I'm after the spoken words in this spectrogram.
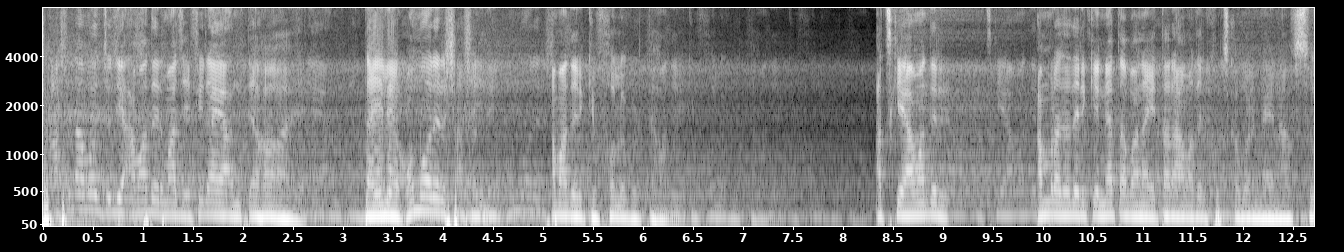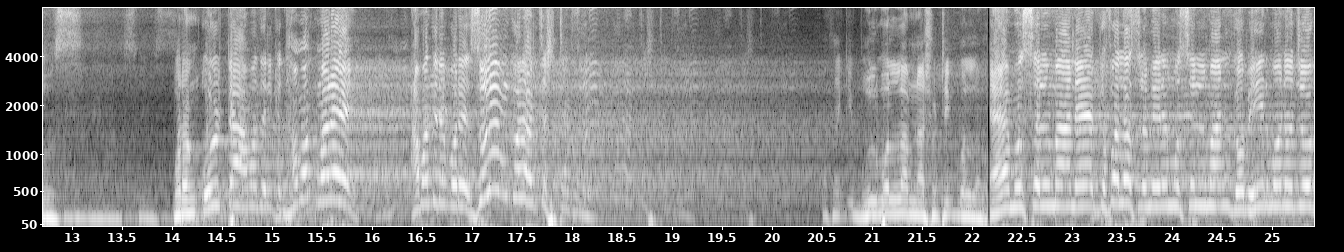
শাসনামল যদি আমাদের মাঝে ফিরায় আনতে হয়, তাইলে অমরের শাসন আমাদেরকে ফলো করতে হবে। আজকে আমাদের আমরা যাদেরকে নেতা বানাই, তারা আমাদের খোঁজ খবর নেয় না, আফসোস। বরং উল্টা আমাদেরকে ধমক মারে, আমাদের উপরে জুলুম করার চেষ্টা করে। কথা কি ভুল বললাম না সঠিক বললাম? এ মুসলমান এ গফল আশ্রমের মুসলমান, গভীর মনোযোগ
